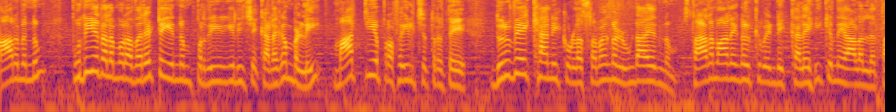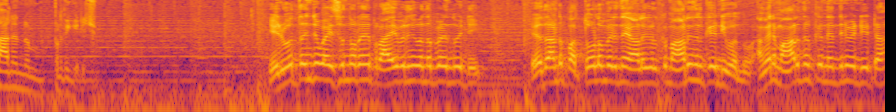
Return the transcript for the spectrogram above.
മാറുമെന്നും പുതിയ തലമുറ വരട്ടെയെന്നും പ്രതികരിച്ച കടകംപള്ളി മാറ്റിയ പ്രൊഫൈൽ ചിത്രത്തെ ദുർവ്യാഖ്യാനിക്കുള്ള ശ്രമങ്ങൾ ഉണ്ടായെന്നും സ്ഥാനമാനങ്ങൾക്ക് വേണ്ടി കലഹിക്കുന്നയാളല്ല താനെന്നും പ്രതികരിച്ചു. എഴുപത്തഞ്ച് വയസ്സെന്ന് പറഞ്ഞ പ്രായപരിധി വന്നപ്പോഴെന്ന് പറ്റി ഏതാണ്ട് പത്തോളം വരുന്ന ആളുകൾക്ക് മാറി നിൽക്കേണ്ടി വന്നു. അങ്ങനെ മാറി നിൽക്കുന്ന എന്തിനു വേണ്ടിയിട്ടാ?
